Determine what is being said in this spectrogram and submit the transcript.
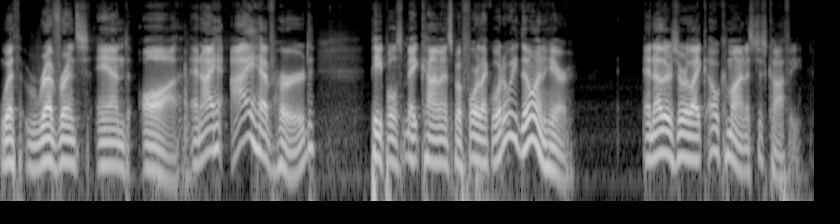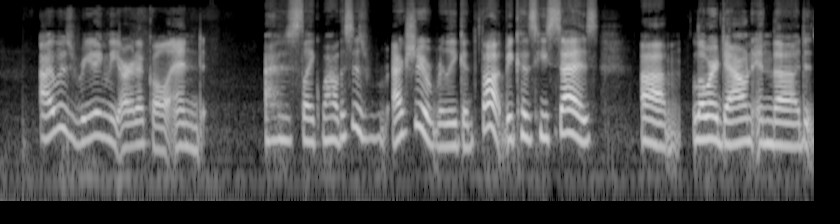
with reverence and awe." And I I have heard people make comments before like, "What are we doing here?" And others are like, "Oh, come on, it's just coffee." I was reading the article and I was like, "Wow, this is actually a really good thought because he says um, lower down in the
